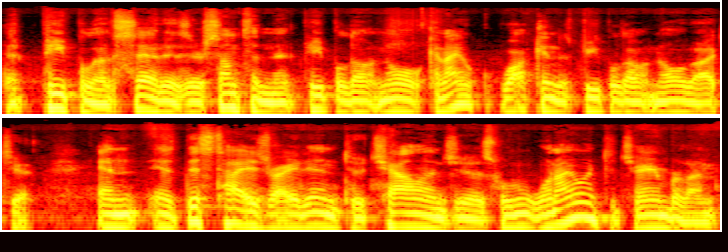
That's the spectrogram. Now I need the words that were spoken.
that people have said is there something that people don't know? Can I walk in that people don't know about you? And it, this ties right into challenges. When when I went to Chamberlain,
